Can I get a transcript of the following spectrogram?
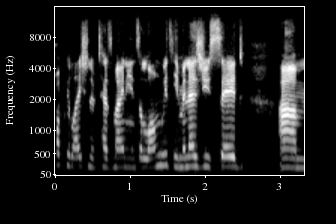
population of Tasmanians along with him. And as you said, um,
